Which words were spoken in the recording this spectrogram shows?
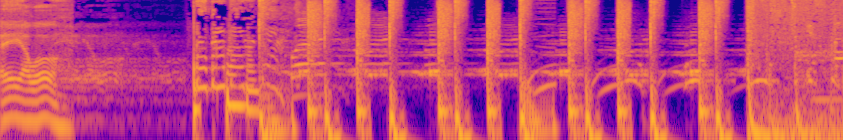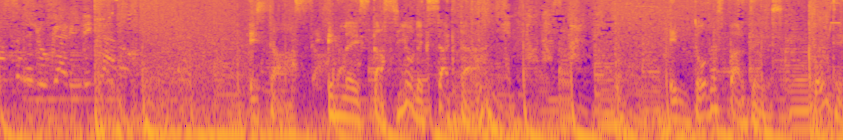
Ey, abo. Estás en el lugar indicado. Estás en la estación exacta. En todas partes. Ponte.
